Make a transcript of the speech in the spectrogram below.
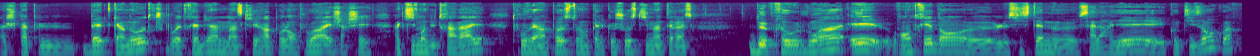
je suis pas plus bête qu'un autre, je pourrais très bien m'inscrire à Pôle emploi et chercher activement du travail, trouver un poste dans quelque chose qui m'intéresse de près ou de loin et rentrer dans euh, le système euh, salarié et cotisant quoi.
